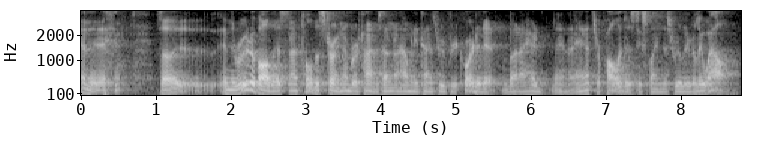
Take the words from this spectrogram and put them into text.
and the, so in the root of all this, and I've told this story a number of times, I don't know how many times we've recorded it, but I heard an anthropologist explain this really, really well.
